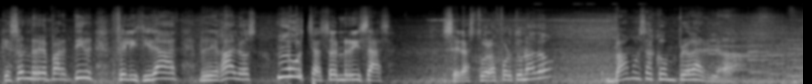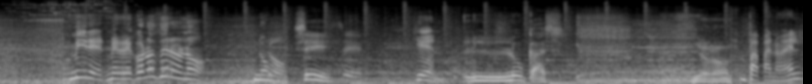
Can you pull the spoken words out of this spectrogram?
que son repartir felicidad, regalos, muchas sonrisas. ¿Serás tú el afortunado? Vamos a comprobarlo. Miren, ¿me reconocen o no? No. Sí, ¿Quién? Lucas. Yo no. Papá Noel.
